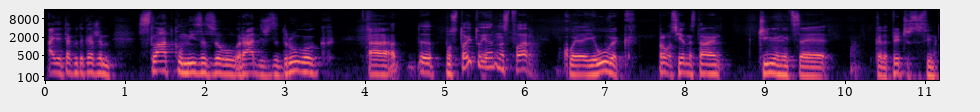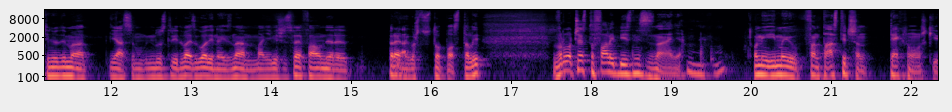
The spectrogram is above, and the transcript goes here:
ajde tako da kažem, slatkom izazovu, radiš za drugog, a, E, Postoji tu jedna stvar koja je uvek, prvo s jedne strane činjenica je, kada pričaš sa svim tim ljudima, ja sam u industriji 20 godina i znam manje više sve foundere pre nego što su to postali, vrlo često fali biznis znanja. Oni imaju fantastičan tehnološki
